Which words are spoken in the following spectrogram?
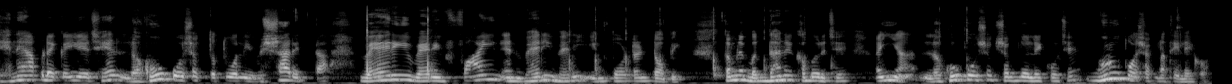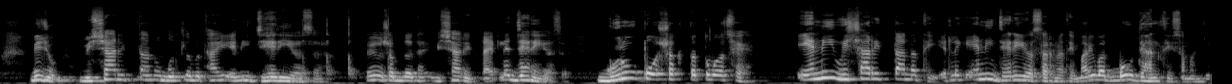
જેને આપણે કહીએ છીએ લઘુ પોષક તત્વોની વિશારિતતા very very fine and very very important topic તમને બધાને ખબર છે, અહીંયા લઘુ પોષક શબ્દ લેખો છે, ગુરુ પોષક નથી લેખો બીજું વિશારિતતાનો મતલબ થાય એની ઝેરી અસર. કયો શબ્દ થાય? વિશારિતતા એટલે ઝેરી અસર. ગુરુ પોષક તત્વ છે એની વિષારિતતા નથી, એટલે કે એની ઝેરી અસર નથી. મારી વાત બહુ ધ્યાનથી સમજજો.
